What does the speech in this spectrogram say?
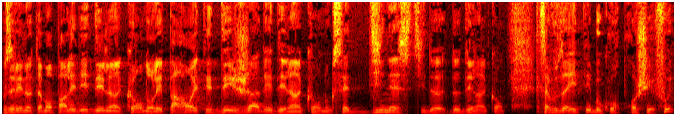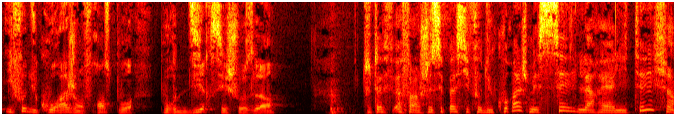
Vous avez notamment parlé des délinquants dont les parents étaient déjà des délinquants, donc cette dynastie de, délinquants. Ça vous a été beaucoup reproché. il faut du courage en France pour, pour dire ces choses-là Enfin, je ne sais pas s'il faut du courage, mais c'est la réalité. Euh,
